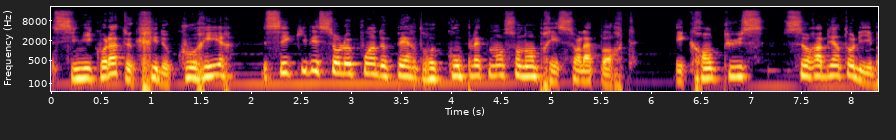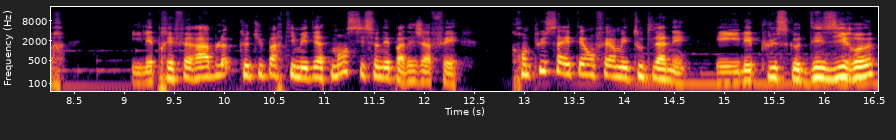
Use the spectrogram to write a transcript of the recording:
Si Nicolas te crie de courir, c'est qu'il est sur le point de perdre complètement son emprise sur la porte, et Krampus sera bientôt libre. Il est préférable que tu partes immédiatement si ce n'est pas déjà fait. Krampus a été enfermé toute l'année, et il est plus que désireux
